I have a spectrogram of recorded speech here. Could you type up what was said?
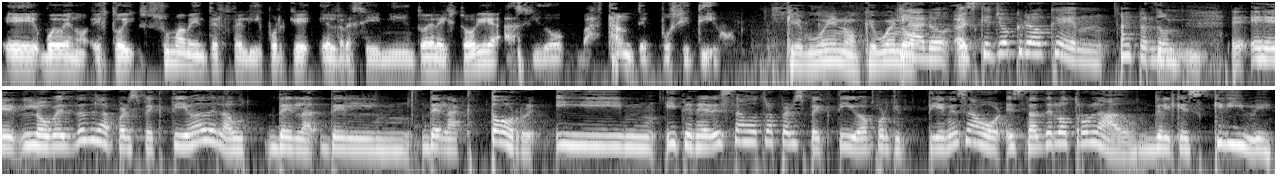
Eh, bueno, estoy sumamente feliz porque el recibimiento de la historia ha sido bastante positivo. Qué bueno, qué bueno. Claro, Ay, es que yo creo que, mm, ay, perdón, eh, eh, lo ves desde la perspectiva de la- del, del actor y, y tener esta otra perspectiva, porque tienes ahora, estás del otro lado, del que escribe,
